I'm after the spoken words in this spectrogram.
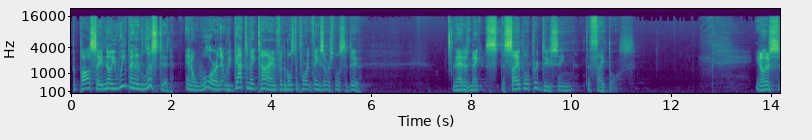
But Paul's saying, no, we've been enlisted in a war that we've got to make time for the most important things that we're supposed to do. And that is make disciple producing disciples. You know, there's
